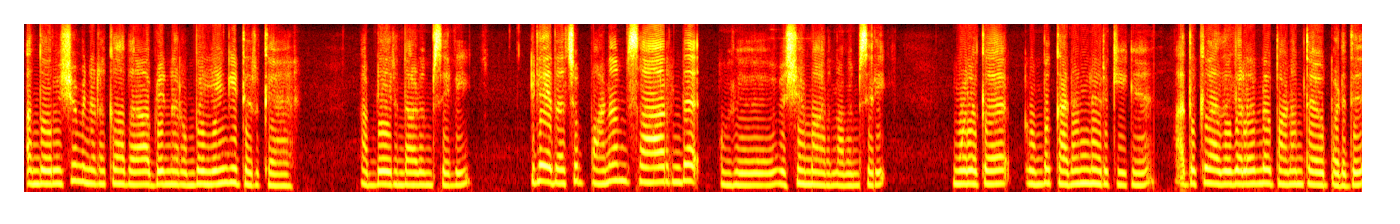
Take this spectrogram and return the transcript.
அந்த ஒரு விஷயம் நடக்காதா அப்படின்னு நான் ரொம்ப ஏங்கிட்டு இருக்கேன். அப்படி இருந்தாலும் சரி. இல்லை ஏதாச்சும் பணம் சார்ந்த ஒரு விஷயமா இருந்தாலும் சரி. உங்களுக்கு ரொம்ப கடனில் இருக்கீங்க அதுக்கு அதிக பணம் தேவைப்படுது.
